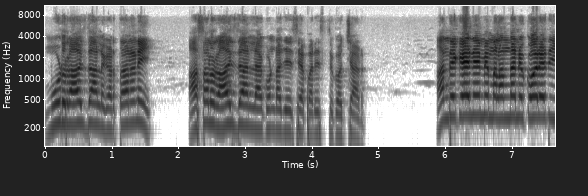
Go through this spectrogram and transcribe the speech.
మూడు రాజధానులు కడతానని అసలు రాజధాని లేకుండా చేసే పరిస్థితికి వచ్చాడు. అందుకే నేను మిమ్మల్ని అందరినీ కోరేది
